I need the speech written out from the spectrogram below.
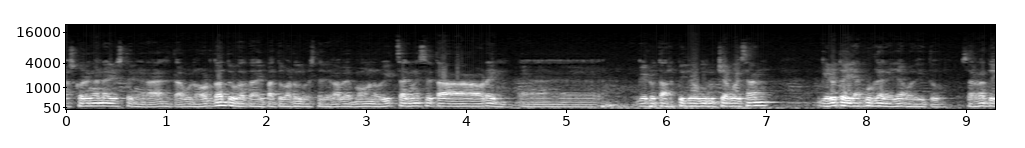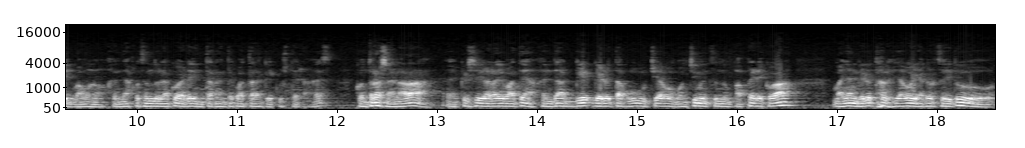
askoren gana iristen gara, eta bueno, hor datu eta ipatu behar du besterik gabe, ba, bueno, hitzak nez eta orain, e, gero eta arpidu gutxiago izan, gero eta irakurle gehiago ditu. Zergatik, ba, bueno, jendeak jotzen duelako ere interneteko atalak ikustera, ez? Kontrasena da, e, krisi garai batean, jendeak ge- gero eta gutxiago kontsumitzen du paperekoa, baina gero eta gehiago irakurtzen ditu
